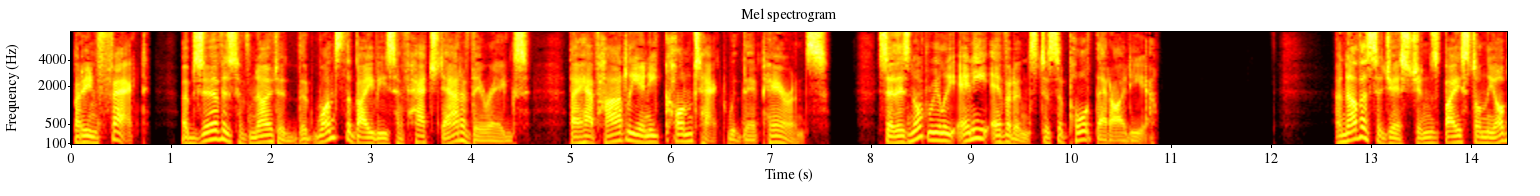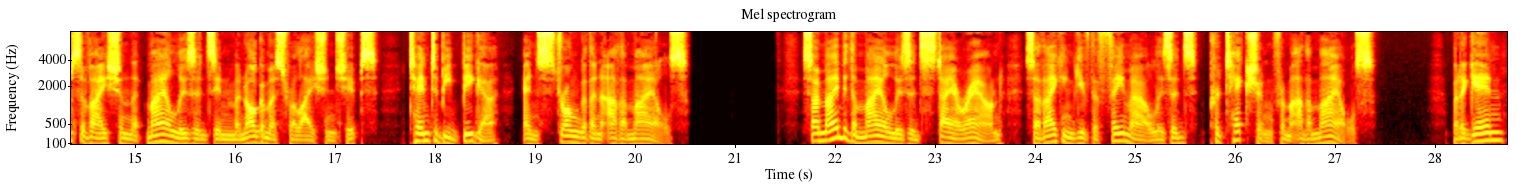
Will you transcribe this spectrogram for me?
But in fact, observers have noted that once the babies have hatched out of their eggs, they have hardly any contact with their parents. So there's not really any evidence to support that idea. Another suggestion's based on the observation that male lizards in monogamous relationships tend to be bigger and stronger than other males. So maybe the male lizards stay around so they can give the female lizards protection from other males. But again,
